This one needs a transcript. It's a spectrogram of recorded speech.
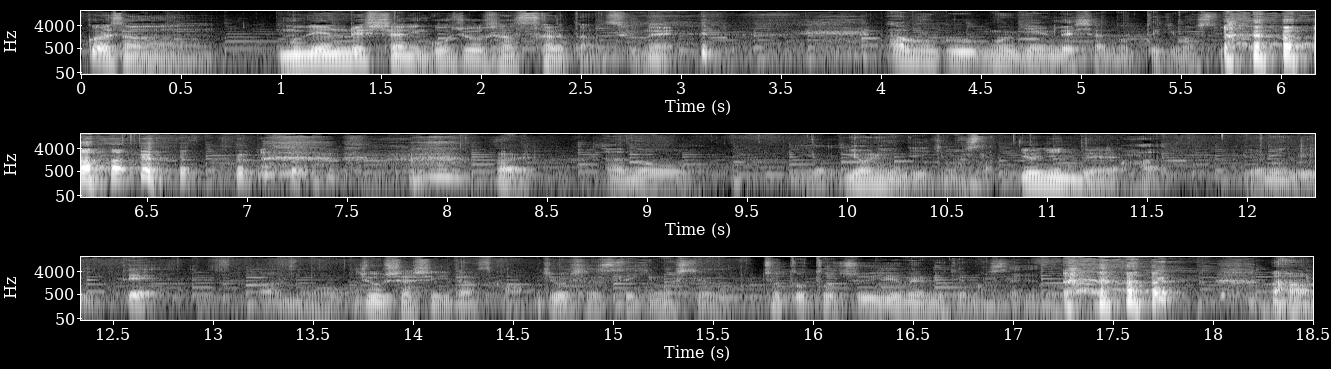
深谷さん無限列車にご乗車されたんですよね？あ僕無限列車乗ってきましたよ。はい。あのよ4人で行きました。4人で？はい。4人で行ってあの乗車してきたんですか？乗車してきましたよ。ちょっと途中夢見てましたけど。あ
